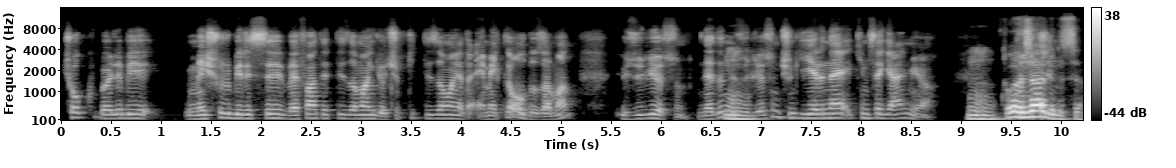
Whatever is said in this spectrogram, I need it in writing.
çok böyle bir meşhur birisi vefat ettiği zaman, göçüp gittiği zaman ya da emekli olduğu zaman üzülüyorsun. Neden Hı-hı. üzülüyorsun? Çünkü yerine kimse gelmiyor. Hı-hı. O özel için, birisi.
